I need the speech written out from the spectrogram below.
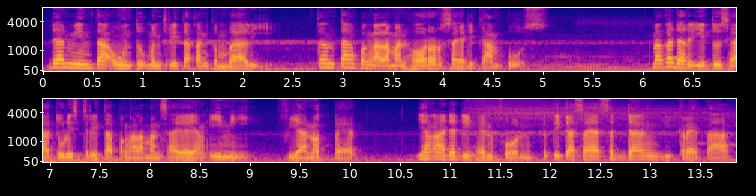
Dan minta untuk menceritakan kembali Tentang pengalaman horor saya di kampus. Maka dari itu saya tulis cerita pengalaman saya yang ini Via notepad yang ada di handphone ketika saya sedang di kereta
